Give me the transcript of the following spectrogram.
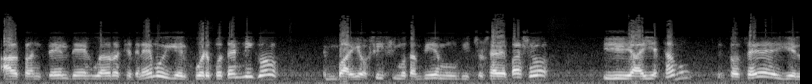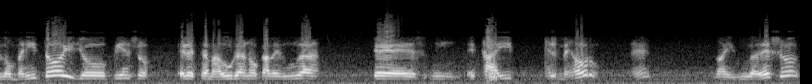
al plantel de jugadores que tenemos y el cuerpo técnico, valiosísimo también, dicho sea de paso, y ahí estamos. Entonces, y el Don Benito, y yo pienso, el Extremadura no cabe duda que está ahí el mejor, ¿eh? no hay duda de eso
